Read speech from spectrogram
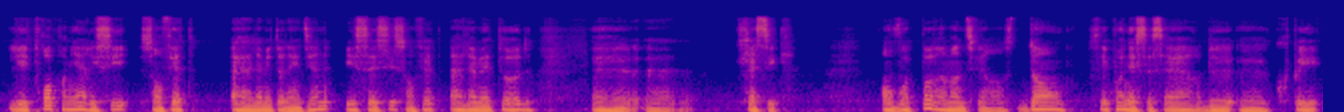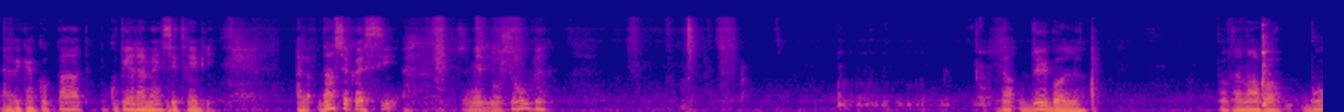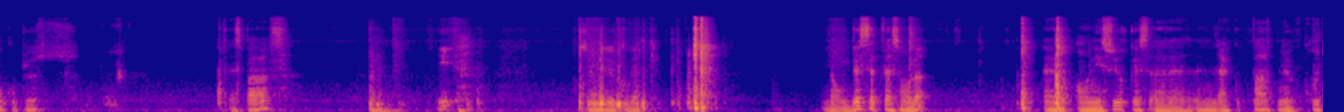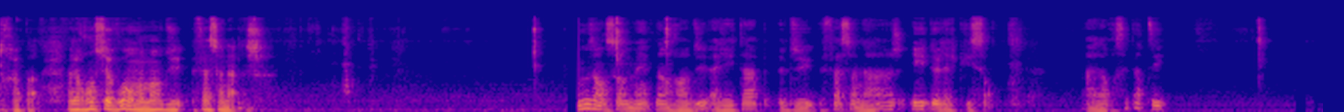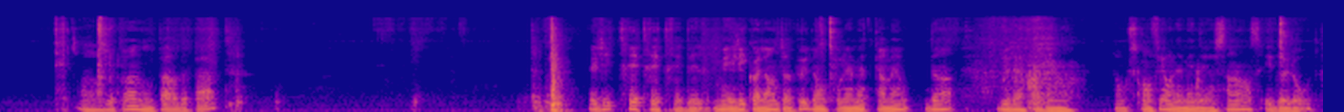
Les trois premières ici sont faites à la méthode indienne et celles-ci sont faites à la méthode euh, euh, classique. On ne voit pas vraiment de différence. Donc, c'est pas nécessaire de euh, couper avec un coupe-pâte. Couper à la main, c'est très bien. Alors, dans ce cas-ci, je mettre de l'eau chaude. Dans deux bols. Pour vraiment avoir beaucoup plus d'espace. Et je mets le couvercle. Donc, de cette façon-là, euh, on est sûr que la pâte ne croûtera pas. Alors, on se voit au moment du façonnage. Nous en sommes maintenant rendus à l'étape du façonnage et de la cuisson. Alors, c'est parti. Alors, je vais prendre une part de pâte. Elle est très, très, très belle, mais elle est collante un peu, donc il faut la mettre quand même dans de la farine. Donc, ce qu'on fait, on la met d'un sens et de l'autre.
